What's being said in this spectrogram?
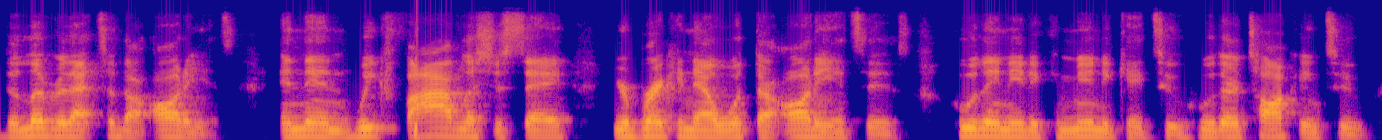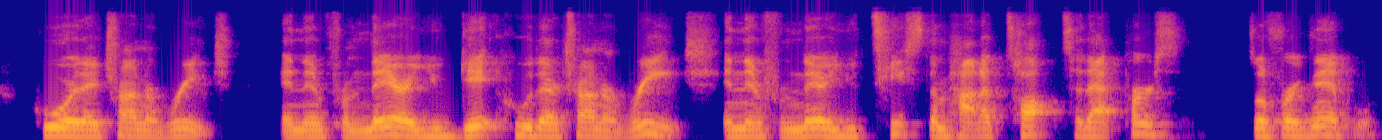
deliver that to their audience. And then week five, let's just say you're breaking down what their audience is, who they need to communicate to, who they're talking to, who are they trying to reach. And then from there, you get who they're trying to reach. And then from there, you teach them how to talk to that person. So, for example,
